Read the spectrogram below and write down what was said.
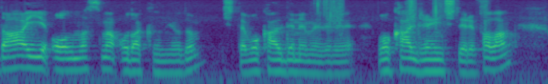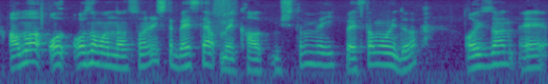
daha iyi olmasına odaklanıyordum. İşte vokal denemeleri, vokal range'leri falan. Ama o, o zamandan sonra işte beste yapmaya kalkmıştım ve ilk bestem oydu. O yüzden e,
